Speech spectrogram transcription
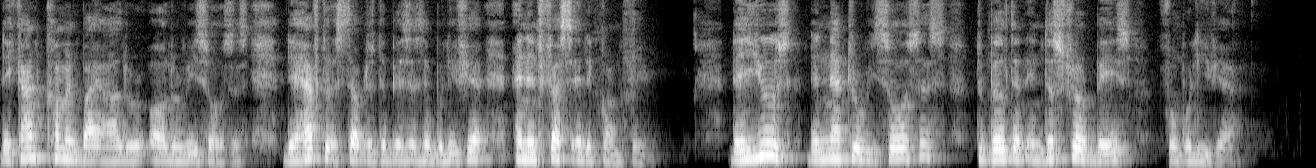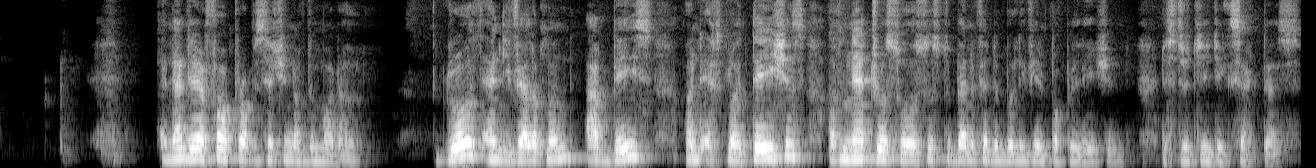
They can't come and buy all the, all the resources. They have to establish the business in Bolivia and invest in the country. They use the natural resources to build an industrial base for Bolivia. And then there are four propositions of the model. Growth and development are based on the exploitations of natural sources to benefit the Bolivian population, the strategic sectors.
